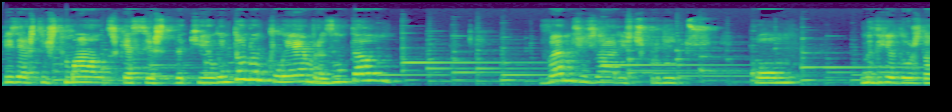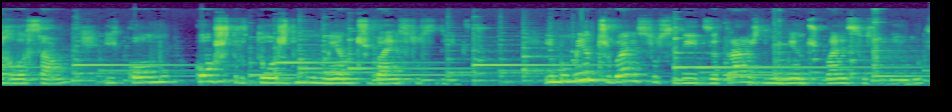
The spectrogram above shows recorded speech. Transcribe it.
Fizeste isto mal, esqueceste daquilo, então não te lembras, então vamos usar estes produtos como mediadores da relação e como construtores de momentos bem-sucedidos. E momentos bem-sucedidos atrás de momentos bem-sucedidos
